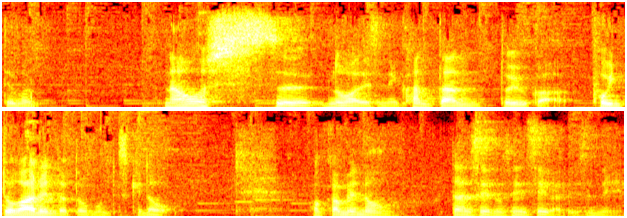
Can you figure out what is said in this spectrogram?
でも治すのはですね簡単というかポイントがあるんだと思うんですけど若めの男性の先生がですね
